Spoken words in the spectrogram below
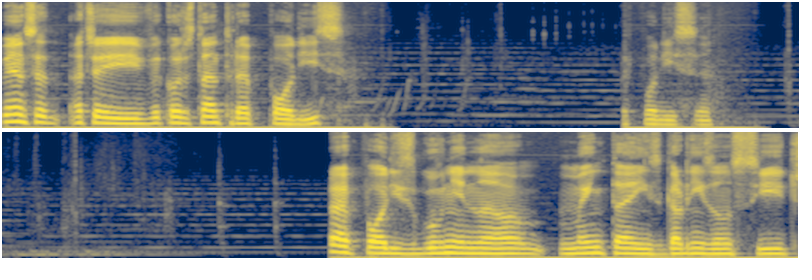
Miałem sobie, raczej wykorzystałem trochę polis. Polisy. Głównie na maintenance, garnizon siege,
